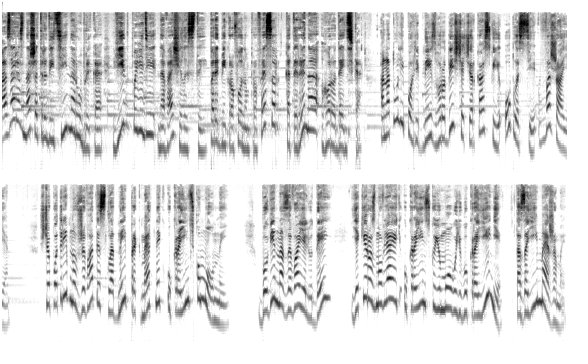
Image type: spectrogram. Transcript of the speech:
А зараз наша традиційна рубрика відповіді на ваші листи. Перед мікрофоном професор Катерина Городенська. Анатолій Погрібний з Городища Черкаської області вважає, що потрібно вживати складний прикметник українськомовний, бо він називає людей, які розмовляють українською мовою в Україні та за її межами,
